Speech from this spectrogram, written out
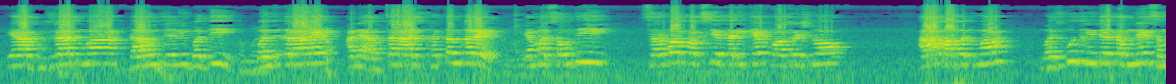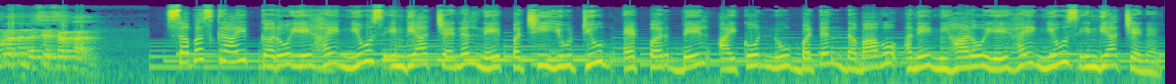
કે આ ગુજરાતમાં દારૂ જેવી બધી બંધ કરાવે અને હપ્તા રાજ ખતમ કરે. એમાં સૌથી સર્વપક્ષીય તરીકે કોંગ્રેસનો આ બાબતમાં મજબૂત રીતે તમને સમર્થન હશે સરકારનું. સબસ્ક્રાઇબ કરો એ હૈ ન્યૂઝ ઇન્ડિયા ચેનલ ને પછી યુટ્યુબ એપ પર બેલ આઇકોનનું બટન દબાવો અને નિહાળો એ હૈ ન્યૂઝ ઇન્ડિયા ચેનલ.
